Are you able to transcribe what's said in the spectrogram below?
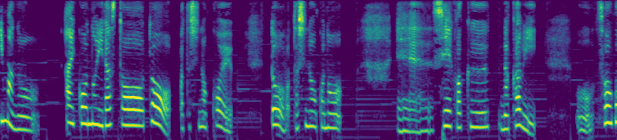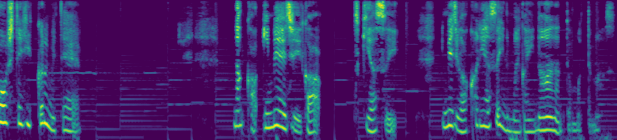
今のアイコンのイラストと、私の声と、私のこの、えー、性格、中身を総合してひっくるめて、なんかイメージがつきやすい、イメージがわかりやすい名前がいいなーなんて思ってます。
